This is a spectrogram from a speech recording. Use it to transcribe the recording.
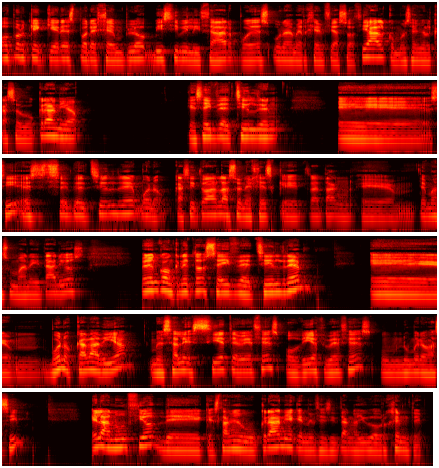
o porque quieres, por ejemplo, visibilizar pues, una emergencia social, como es en el caso de Ucrania, que Save the Children, eh, sí, es Save the Children, bueno, casi todas las ONGs que tratan eh, temas humanitarios, pero en concreto Save the Children, eh, bueno, cada día me sale siete veces o diez veces, un número así, el anuncio de que están en Ucrania, que necesitan ayuda urgente.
